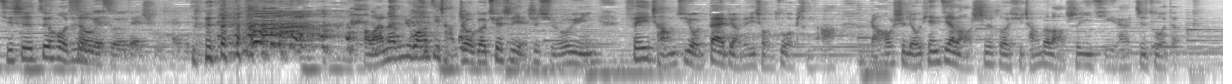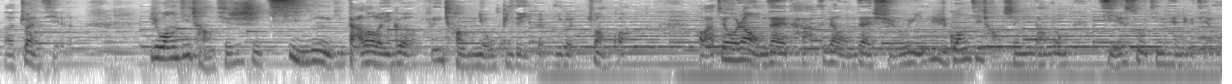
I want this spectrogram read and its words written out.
其实最后这首送给所有在出差的人。好吧，那《日光机场》这首歌确实也是许茹芸非常具有代表的一首作品啊。然后是刘天健老师和许常德老师一起给他制作的，呃，撰写的。日光机场其实是气音已经达到了一个非常牛逼的一个一个状况。好吧，最后让我们在他让我们在许茹芸《日光机场》声音当中结束今天这个节目。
